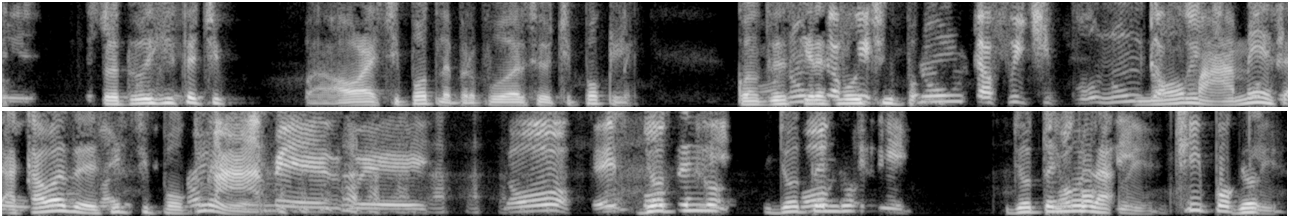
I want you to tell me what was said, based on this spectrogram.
chipotle, es Pero tú dijiste chip, ahora es chipotle, pero pudo haber sido chipocle. Cuando tú No, dices que eres nunca muy chipo. Nunca fui chipo, nunca No fui mames, chipotle, acabas de decir No chipocle. güey. mames, güey. No, es Yo poctli, tengo, yo tengo. Yo tengo la, Chipocli, chipocli.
